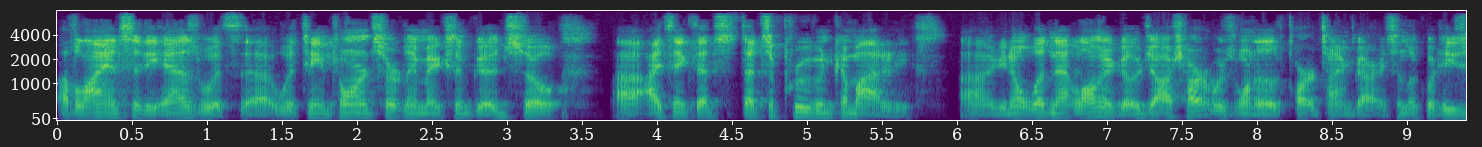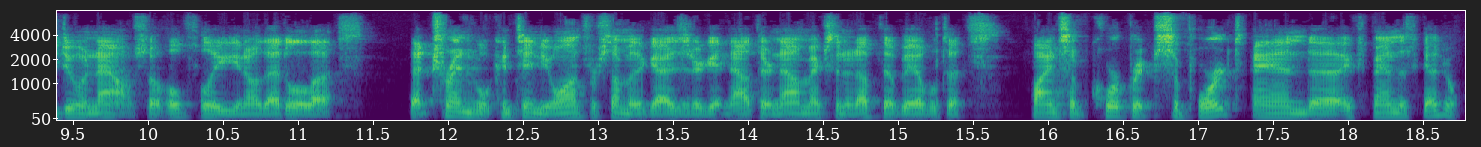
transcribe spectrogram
alliance that he has with uh, with Team Torrance certainly makes him good. So uh, I think that's that's a proven commodity. Uh, you know, it wasn't that long ago. Josh Hart was one of those part time guys, and look what he's doing now. So hopefully, you know, that'll uh, that trend will continue on for some of the guys that are getting out there now, mixing it up. They'll be able to find some corporate support and uh, expand the schedule.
